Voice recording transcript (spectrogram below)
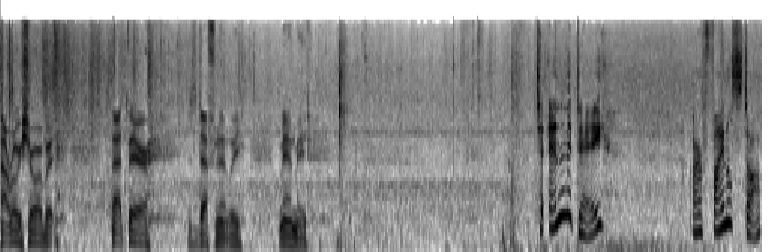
Not really sure, but that there is definitely man-made. To end the day, our final stop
